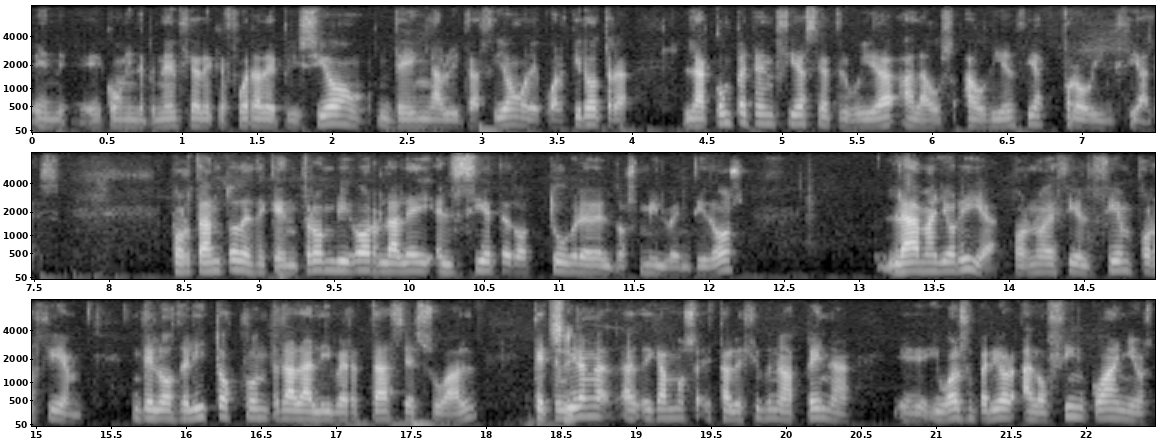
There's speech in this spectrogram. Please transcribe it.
eh, con independencia de que fuera de prisión, de inhabilitación o de cualquier otra, la competencia se atribuía a las audiencias provinciales. Por tanto, desde que entró en vigor la ley el 7 de octubre del 2022, la mayoría, por no decir el 100%, de los delitos contra la libertad sexual que tuvieran, digamos, establecido una pena eh, igual o superior a los cinco años,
